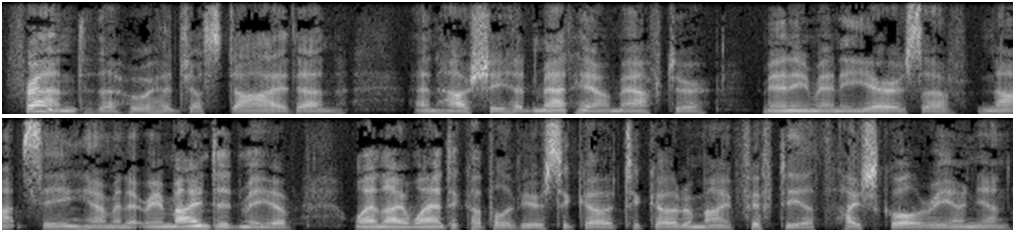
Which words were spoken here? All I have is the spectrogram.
friend who had just died and and how she had met him after many many years of not seeing him and it reminded me of when I went a couple of years ago to go to my 50th high school reunion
